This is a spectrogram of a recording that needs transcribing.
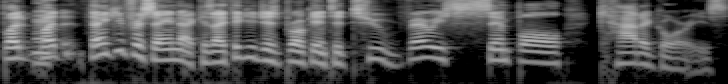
But and, but thank you for saying that because I think you just broke into two very simple categories.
